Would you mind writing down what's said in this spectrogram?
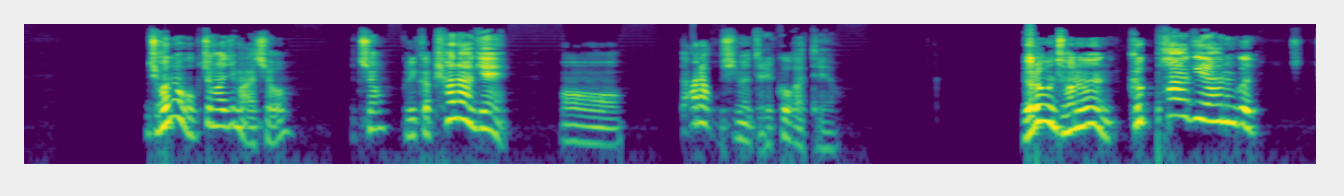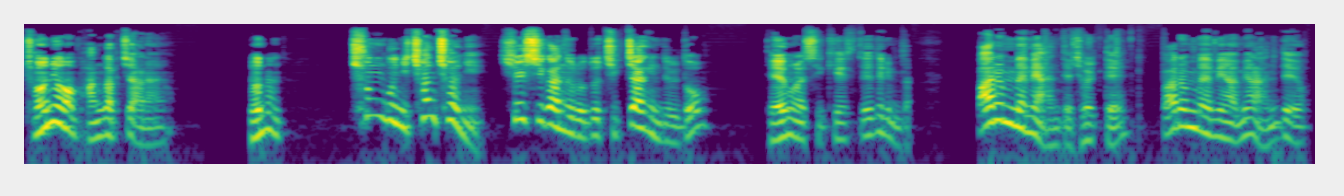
전혀 걱정하지 마셔. 그렇죠? 그러니까 편하게 어, 따라오시면 될 것 같아요. 여러분 저는 급하게 하는 거 전혀 반갑지 않아요. 저는 충분히 천천히 실시간으로도 직장인들도 대응할 수 있게 해드립니다. 빠른 매매 안 돼, 절대. 빠른 매매하면 안 돼요.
